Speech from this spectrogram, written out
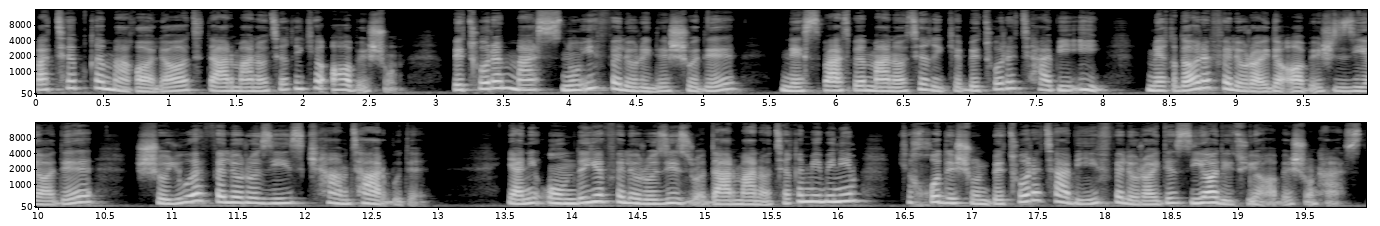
و طبق مقالات در مناطقی که آبشون به طور مصنوعی فلوریده شده نسبت به مناطقی که به طور طبیعی مقدار فلوراید آبش زیاده شیوع فلوروزیز کمتر بوده. یعنی عمده فلوروزیز رو در مناطق می‌بینیم که خودشون به طور طبیعی فلوراید زیادی توی آبشون هست.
